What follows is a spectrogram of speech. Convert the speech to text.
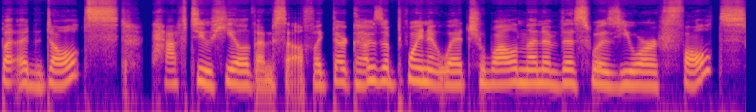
but adults have to heal themselves. Like there comes a point at which, while none of this was your fault,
